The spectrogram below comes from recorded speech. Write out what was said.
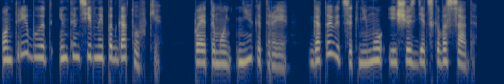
Он требует интенсивной подготовки, поэтому некоторые готовятся к нему еще с детского сада.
